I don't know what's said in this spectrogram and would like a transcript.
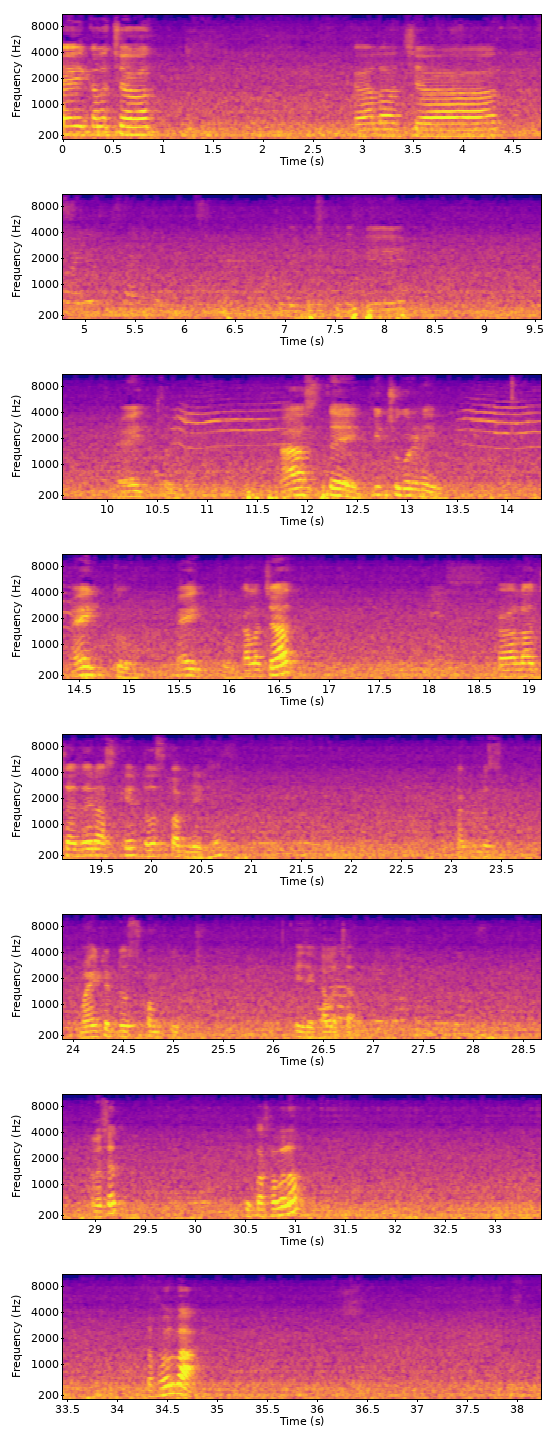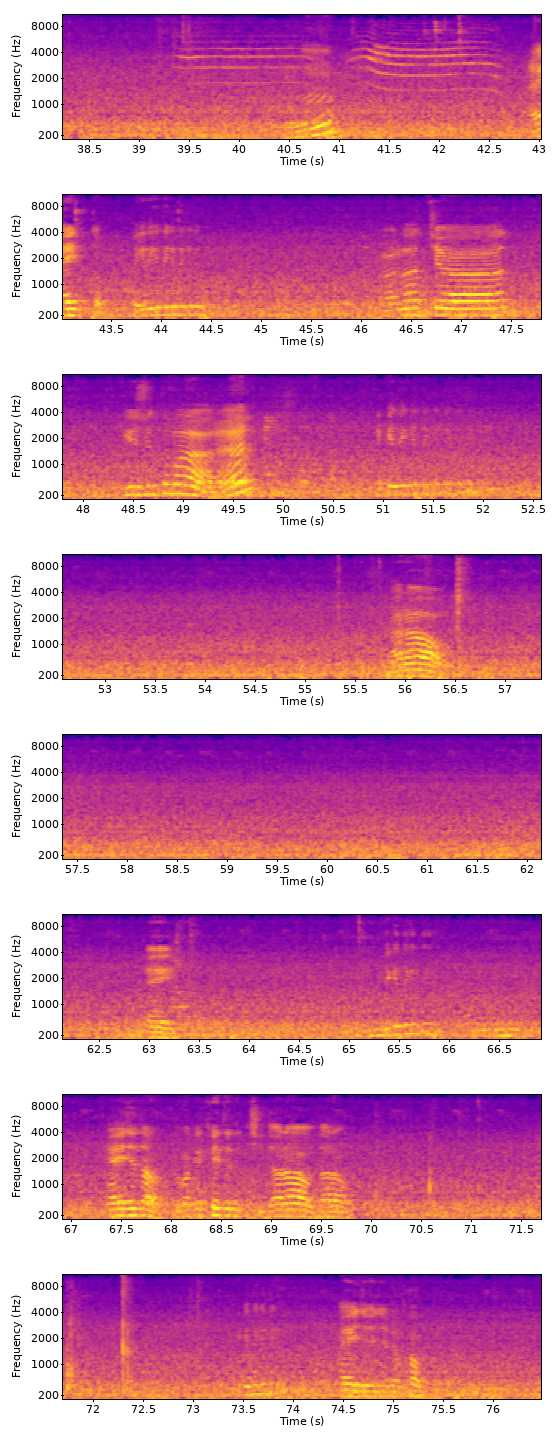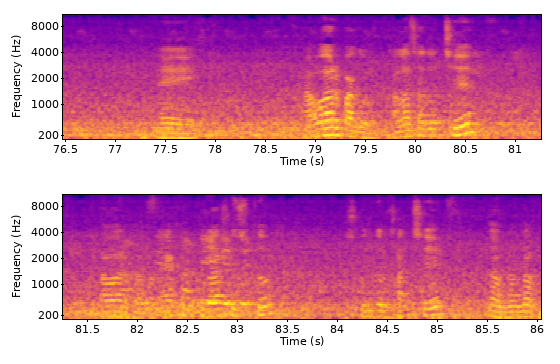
এই কালা চাঁদ। কালা চাঁদ। এই তো। আস্তে কিচ্ছু করে নেই। এই তো এই তো। কালা চাঁদ? কালা চাঁদের আজকে ডোজ কমপ্লিট হ্যাঁ? মাইটের ডোজ কমপ্লিট এই যে কালা চাঁদ। চাঁদ তুই কথা বলো। কথা বলবা? এই তো, দেখি দেখি দেখি দেখি কালা চাঁদ। কি তোমার হ্যাঁ? দেখে দেখে দেখে দেখে দেখে। দাঁড়াও। এই। দেখে দেখে এই যে দাও, তোমাকে খেতে দিচ্ছি। দাঁড়াও দাঁড়াও। দেখে দেখে দেখে। এই যে যে খাও। এই। খাওয়ার পাগল। কালাসাদ হচ্ছে। খাওয়ার পাগল। এখন পুরা সুস্থ, সুন্দর খাচ্ছে। নাও নাও নাও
